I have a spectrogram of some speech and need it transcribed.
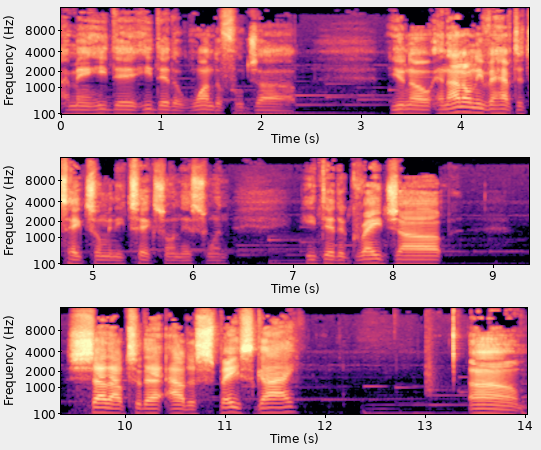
I mean, he did he did a wonderful job. You know, and I don't even have to take too many ticks on this one. He did a great job. Shout out to that outer space guy. Um,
